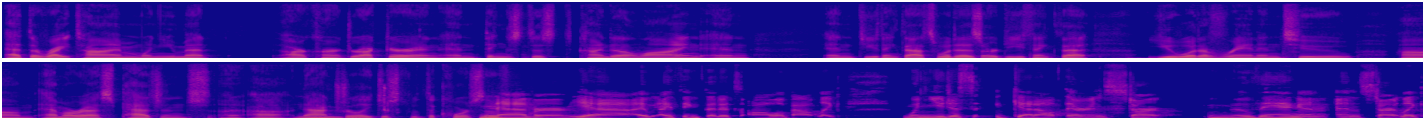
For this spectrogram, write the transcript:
at the right time when you met our current director and, and things just kind of aligned and and do you think that's what it is or do you think that you would have ran into um, MRS pageants uh, uh, naturally just with the course of Never. Yeah. I, I think that it's all about like when you just get out there and start moving and, and start like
